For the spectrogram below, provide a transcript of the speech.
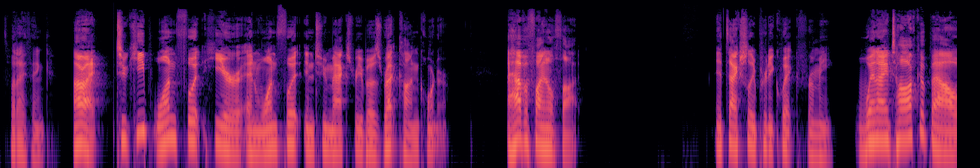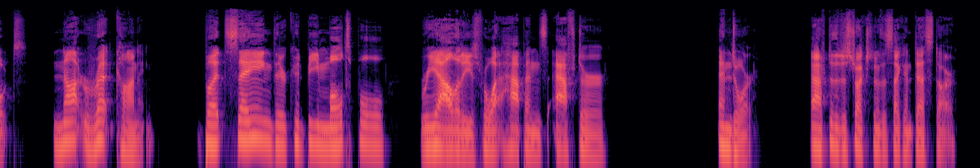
That's what I think. All right, to keep one foot here and one foot into Max Rebo's retcon corner, I have a final thought. It's actually pretty quick for me. When I talk about not retconning, but saying there could be multiple realities for what happens after Endor, after the destruction of the second Death Star.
